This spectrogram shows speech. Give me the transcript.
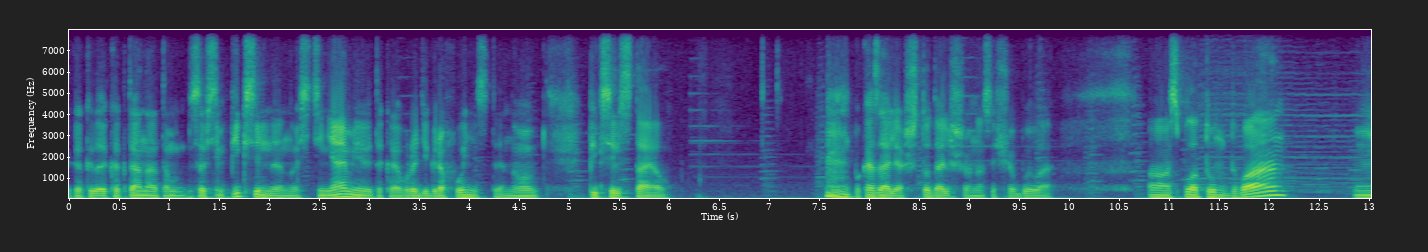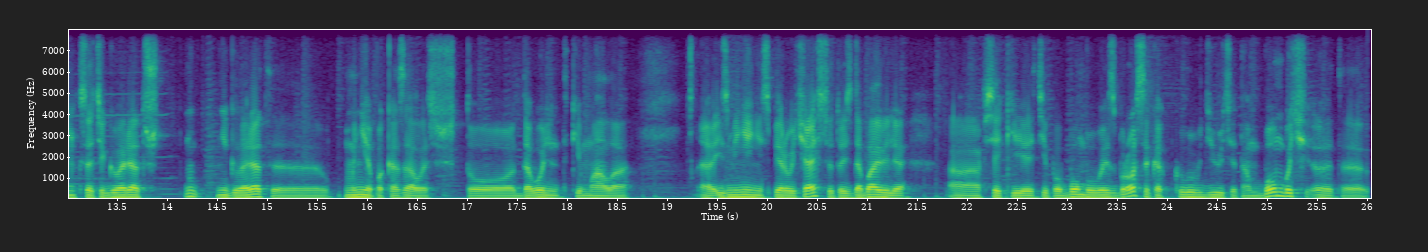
Как- как-то она там совсем пиксельная, но с тенями, такая вроде графонистая, но пиксель стайл. Показали, что дальше у нас еще было. Сплатун а, 2. Кстати, говорят, что, ну, не говорят, э, мне показалось, что довольно-таки мало э, изменений с первой частью, то есть добавили а, всякие типа бомбовые сбросы, как в Call of Duty, там бомбоч, это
